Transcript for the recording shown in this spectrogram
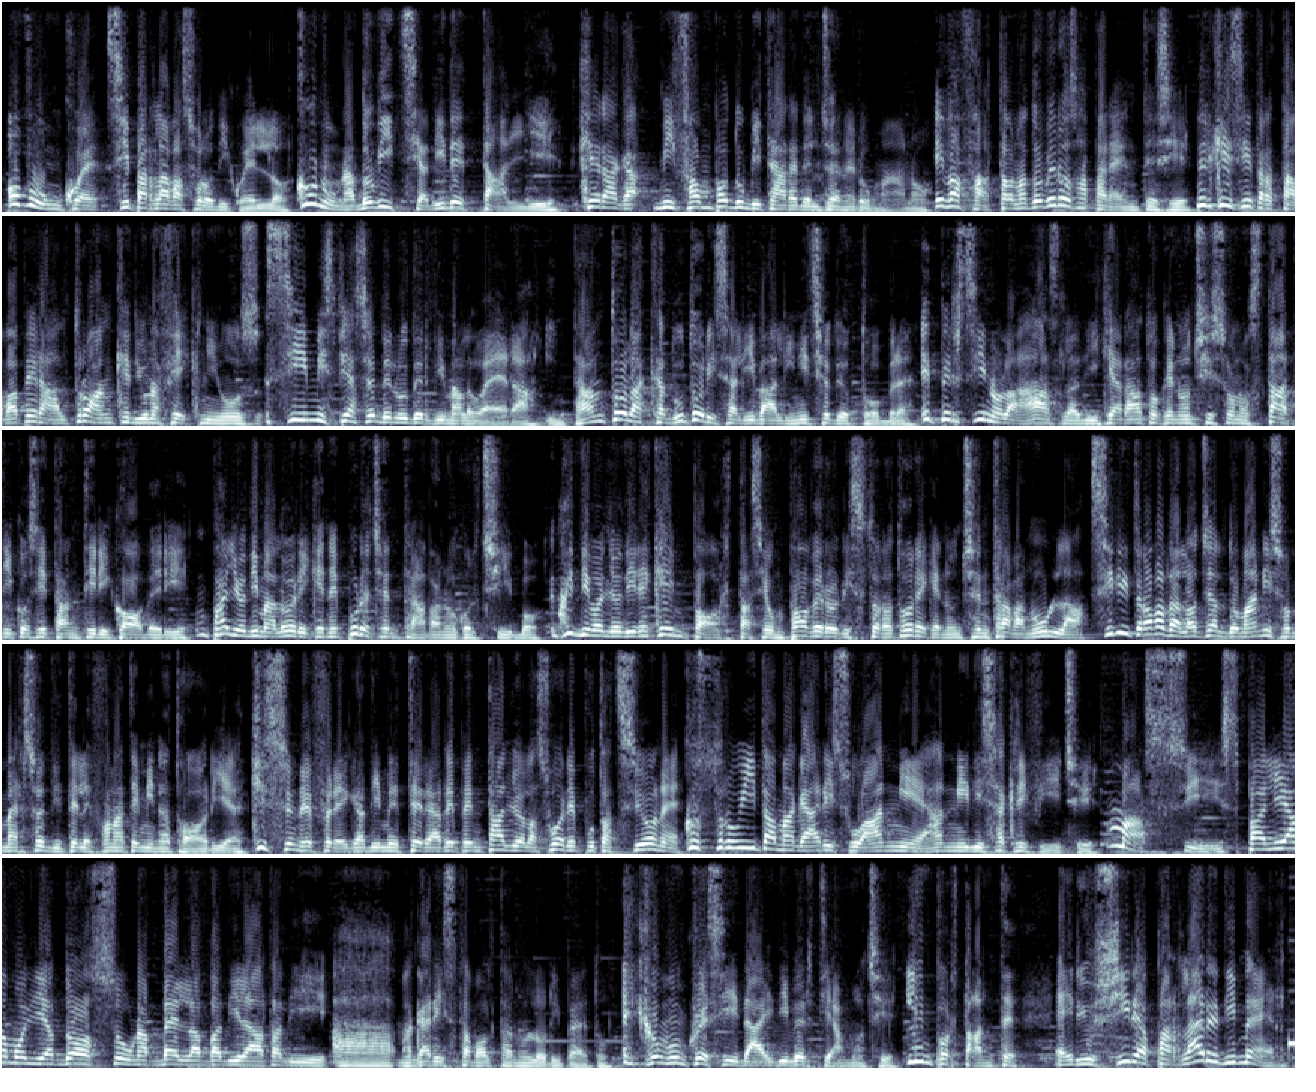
ovunque si parlava solo di quello, con una dovizia di dettagli che raga mi fa un po' dubitare del genere umano. E va fatta una doverosa parentesi, perché si trattava peraltro anche di una fake news. Sì, mi spiace deludervi, ma lo era. Intanto l'accaduto risale risaliva all'inizio di ottobre. E persino la ASL ha dichiarato che non ci sono stati così tanti ricoveri. Un paio di malori che neppure c'entravano col cibo. Quindi voglio dire che importa se un povero ristoratore che non c'entrava nulla si ritrova dall'oggi al domani sommerso di telefonate minatorie. Chi se ne frega di mettere a repentaglio la sua reputazione costruita magari su anni e anni di sacrifici. Ma sì, spaliamogli addosso una bella badilata di... Ah, magari stavolta non lo ripeto. E comunque sì, dai, divertiamoci. L'importante è riuscire a parlare di merda.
